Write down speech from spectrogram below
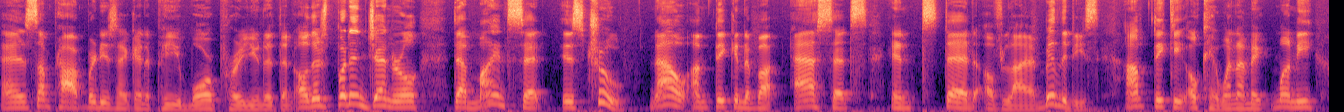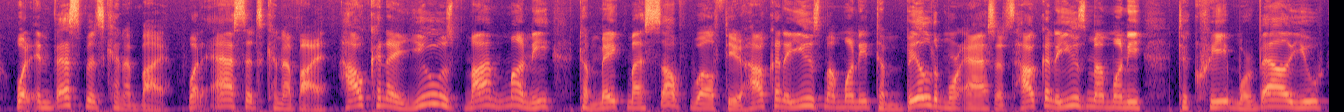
and some properties are going to pay you more per unit than others. But in general, that mindset is true. Now I'm thinking about assets instead of liabilities. I'm thinking, okay, when I make money, what investments can I buy? What assets can I buy? How can I use my money to make myself wealthier? How can I use my money to build more assets? How can I use my money to create more value?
